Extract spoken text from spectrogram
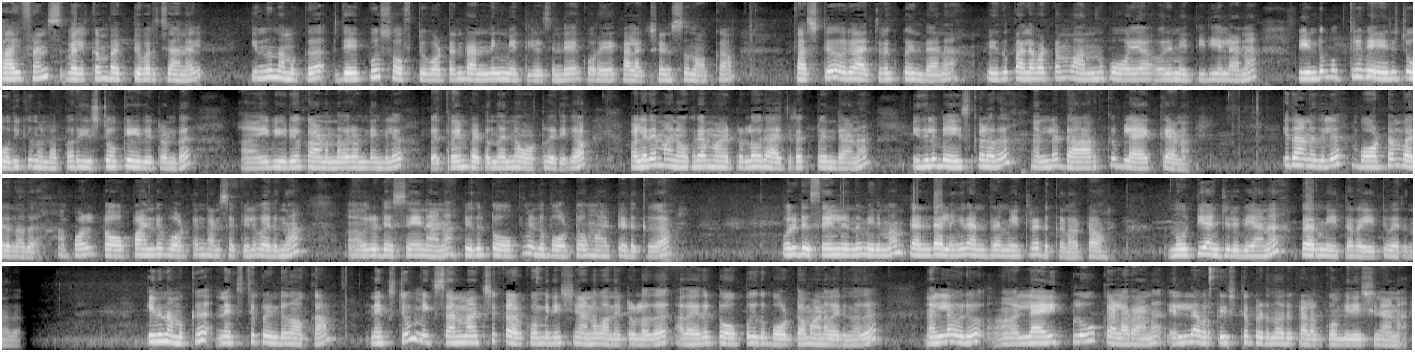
Hi friends welcome back to our channel. ഇന്ന് നമുക്ക് Jaipur soft cotton running മെറ്റീരിയൽസിന്റെ കുറേ കളക്ഷൻസ് നോക്കാം. ഫസ്റ്റ് ഒരു അച്ചറക് പ്രിന്റാണ് അപ്പോൾ ഇത് പലവട്ടം വന്നു പോയ ഒരു മെറ്റീരിയലാണ് വീണ്ടും ഒത്തിരി പേര് ചോദിക്കുന്നുണ്ട്. അപ്പോൾ റീസ്റ്റോക്ക് ചെയ്തിട്ടുണ്ട്. ഈ വീഡിയോ കാണുന്നവരുണ്ടെങ്കിൽ എത്രയും പെട്ടെന്ന് തന്നെ ഓർഡർ തരിക. വളരെ മനോഹരമായിട്ടുള്ള ഒരു അച്ചറക് പ്രിന്റാണ് ഇതിൽ ബേസ് കളറ് നല്ല ഡാർക്ക് ബ്ലാക്കാണ് ഇതാണ് ഇതിൽ ബോട്ടം വരുന്നത്. അപ്പോൾ ടോപ്പ് ആൻഡ് ബോട്ടം കൺസെപ്റ്റിൽ വരുന്ന ഒരു ഡിസൈനാണ് അപ്പോൾ ഇത് ടോപ്പും ഇത് ബോട്ടവുമായിട്ട് എടുക്കുക. ഒരു ഡിസൈനിൽ നിന്ന് മിനിമം രണ്ട് അല്ലെങ്കിൽ രണ്ടര മീറ്റർ എടുക്കണം കേട്ടോ. നൂറ്റി അഞ്ച് രൂപയാണ് പെർ മീറ്റർ റേറ്റ് വരുന്നത്. ഇനി നമുക്ക് നെക്സ്റ്റ് പ്രിന്റ് നോക്കാം. നെക്സ്റ്റും മിക്സ് ആൻഡ് മാച്ച് കളർ കോമ്പിനേഷനാണ് വന്നിട്ടുള്ളത്. അതായത് ടോപ്പ് ഇത് ബോട്ടമാണ് വരുന്നത്. നല്ല ഒരു ലൈറ്റ് ബ്ലൂ കളറാണ് എല്ലാവർക്കും ഇഷ്ടപ്പെടുന്ന ഒരു കളർ കോമ്പിനേഷനാണ്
